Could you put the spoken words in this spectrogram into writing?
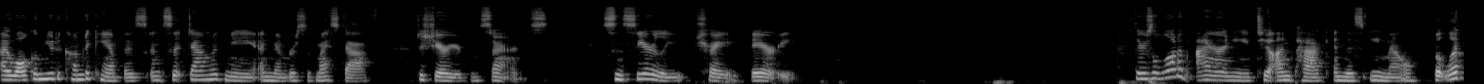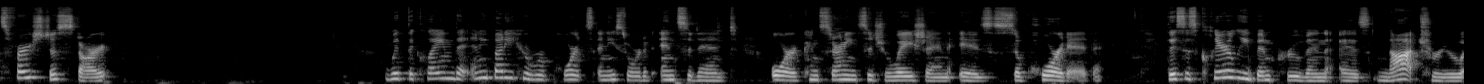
I welcome you to come to campus and sit down with me and members of my staff to share your concerns. Sincerely, Trey Berry. There's a lot of irony to unpack in this email, but let's first just start with the claim that anybody who reports any sort of incident or concerning situation is supported. This has clearly been proven as not true,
